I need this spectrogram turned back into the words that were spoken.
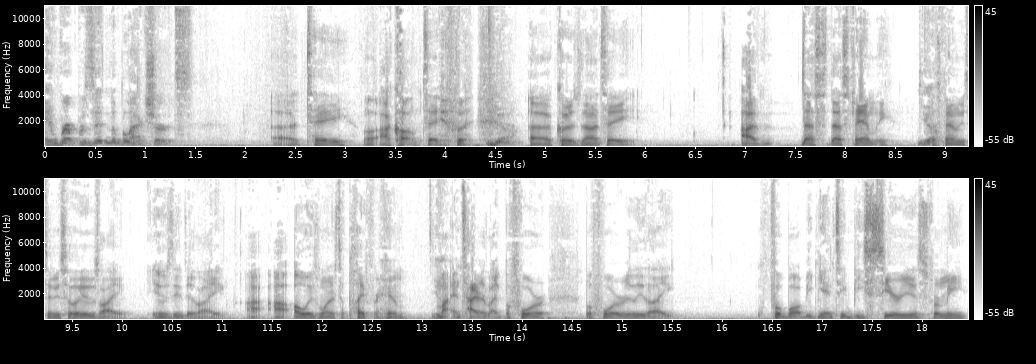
and representing the black shirts? uh, Tay, well, I call him Tay, but Yeah. uh, Coach Donte, I've that's that's family. Yeah. That's family to me. So it was like it was either like I, I always wanted to play for him my entire life before before really like football began to be serious for me.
